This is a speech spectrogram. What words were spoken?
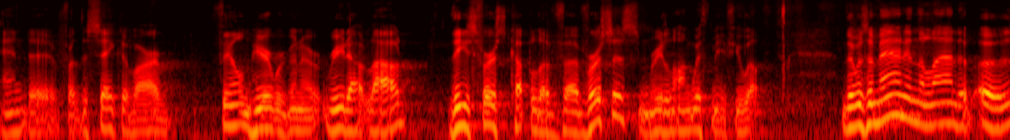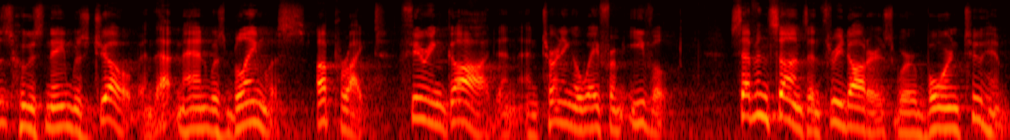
And uh, for the sake of our film here, we're going to read out loud these first couple of uh, verses and read along with me if you will. There was a man in the land of Uz whose name was Job, and that man was blameless, upright, fearing God and, and turning away from evil. Seven sons and three daughters were born to him.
